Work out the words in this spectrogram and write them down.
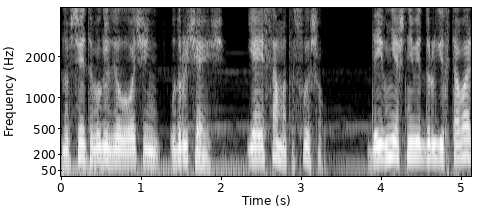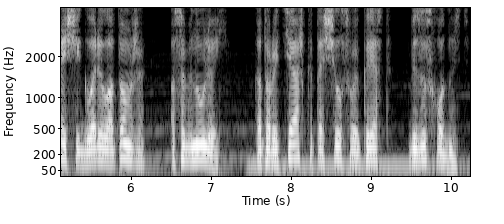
Но все это выглядело очень удручающе. Я и сам это слышал. Да и внешний вид других товарищей говорил о том же, особенно у Лехи, который тяжко тащил свой крест безысходности.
